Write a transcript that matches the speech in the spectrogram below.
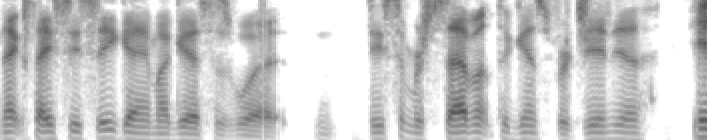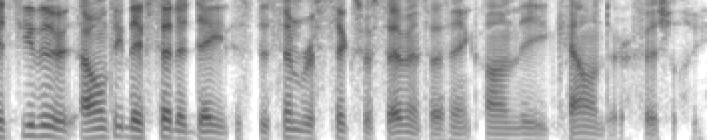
next ACC game, I guess, is what December seventh against Virginia. It's either I don't think they've set a date. It's December sixth or seventh, I think, on the calendar officially.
